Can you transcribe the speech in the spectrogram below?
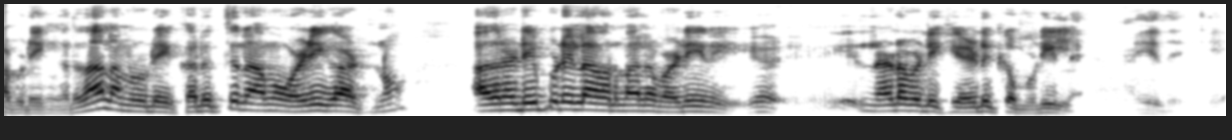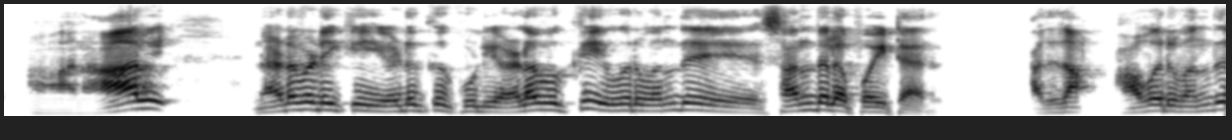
அப்படிங்கிறது தான் நம்மளுடைய கருத்து. நாம் வழிகாட்டணும். அதன் அடிப்படையில் அவர் மேலே வழி நடவடிக்கை எடுக்க முடியல. இது. ஆனால் நடவடிக்கை எடுக்கக்கூடிய அளவுக்கு இவர் வந்து சந்தில் போயிட்டார். அதுதான். அவர் வந்து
